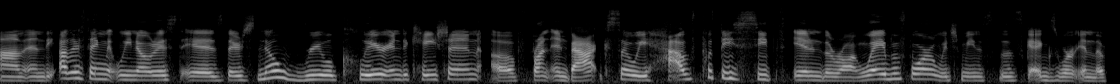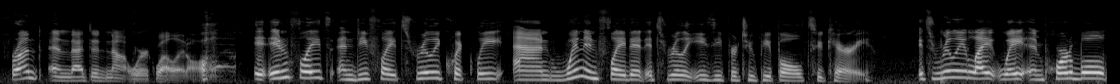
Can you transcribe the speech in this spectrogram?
Um, and the other thing that we noticed is there's no real clear indication of front and back. So we have put these seats in the wrong way before, which means the skegs were in the front and that did not work well at all. It inflates and deflates really quickly and when inflated, it's really easy for two people to carry. It's really lightweight and portable,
